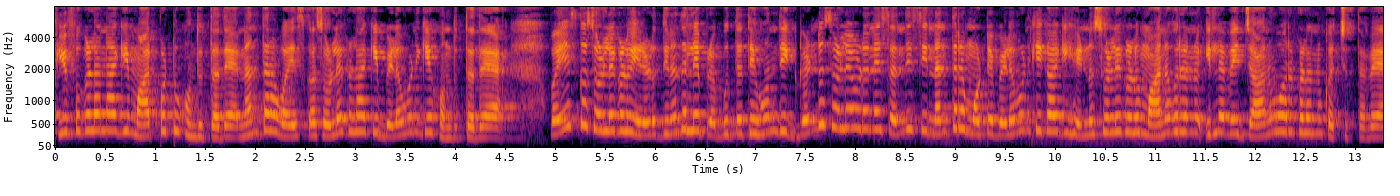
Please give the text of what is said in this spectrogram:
ಫ್ಯೂಫುಗಳನ್ನಾಗಿ ಮಾರ್ಪಟ್ಟು ಹೊಂದುತ್ತದೆ. ನಂತರ ವಯಸ್ಕ ಸೊಳ್ಳೆಗಳಾಗಿ ಬೆಳವಣಿಗೆ ಹೊಂದುತ್ತದೆ. ವಯಸ್ಕ ಸೊಳ್ಳೆಗಳು ಎರಡು ದಿನದಲ್ಲೇ ಪ್ರಬುದ್ಧತೆ ಹೊಂದಿ ಗಂಡು ಸೊಳ್ಳೆಯೊಡನೆ ಸಂಧಿಸಿ ನಂತರ ಮೊಟ್ಟೆ ಬೆಳವಣಿಗೆಗಾಗಿ ಹೆಣ್ಣು ಸೊಳ್ಳೆಗಳು ಮಾನವರನ್ನು ಇಲ್ಲವೇ ಜಾನುವಾರುಗಳನ್ನು ಕಚ್ಚುತ್ತವೆ.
